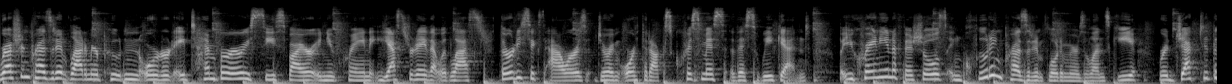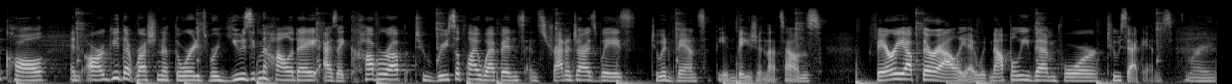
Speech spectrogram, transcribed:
Russian President Vladimir Putin ordered a temporary ceasefire in Ukraine yesterday that would last 36 hours during Orthodox Christmas this weekend. But Ukrainian officials, including President Volodymyr Zelensky, rejected the call and argued that Russian authorities were using the holiday as a cover up to resupply weapons and strategize ways to advance the invasion. That sounds very up their alley. I would not believe them for two seconds. Right.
